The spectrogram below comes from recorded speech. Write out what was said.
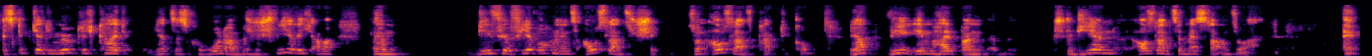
es gibt ja die Möglichkeit, jetzt ist Corona ein bisschen schwierig, aber ähm, die für vier Wochen ins Ausland zu schicken. So ein Auslandspraktikum. Ja, wie eben halt beim äh, Studieren, Auslandssemester und so. Äh,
